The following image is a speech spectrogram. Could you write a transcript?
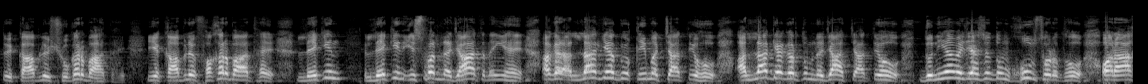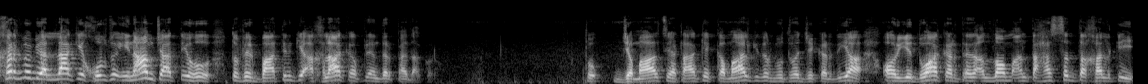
تو یہ قابل شکر بات ہے، یہ قابل فخر بات ہے۔ لیکن لیکن اس پر نجات نہیں ہے۔ اگر اللہ کے ہاں کوئی قیمت چاہتے ہو، اللہ کے اگر تم نجات چاہتے ہو، دنیا میں جیسے تم خوبصورت ہو اور آخرت میں بھی اللہ کے خوبصورت انعام چاہتے ہو، تو پھر باطن کے اخلاق اپنے اندر پیدا کرو۔ تو جمال سے ہٹا کے کمال کی طرف متوجہ کر دیا اور یہ دعا کرتے ہیں اللہم انت حسن خلقی،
